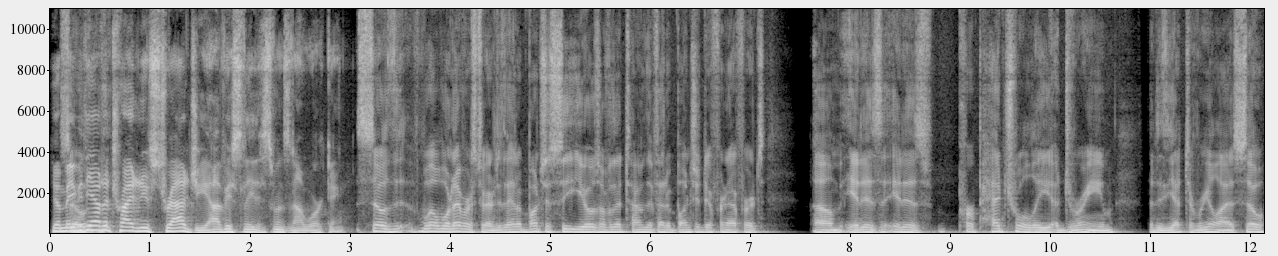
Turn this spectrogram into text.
Yeah, maybe So- they ought to try a new strategy. Obviously, this one's not working. So, the, well, whatever strategy they had a bunch of CEOs over the time. They've had a bunch of different efforts. Um, it is it is perpetually a dream that is yet to realize. So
